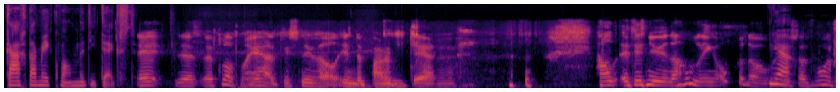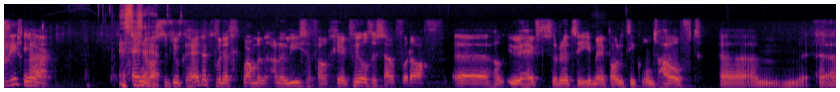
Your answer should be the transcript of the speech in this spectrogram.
Kaag daarmee kwam met die tekst. Nee, dat klopt. Maar ja, het is nu wel in de parlementaire... het is nu in de handelingen opgenomen. Ja. Dus dat woord ligt daar. Ja. En er was natuurlijk, hè, er kwam een analyse van Geert Wilders daar vooraf. Uh, van, u heeft Rutte hiermee politiek onthoofd. Uh, uh,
